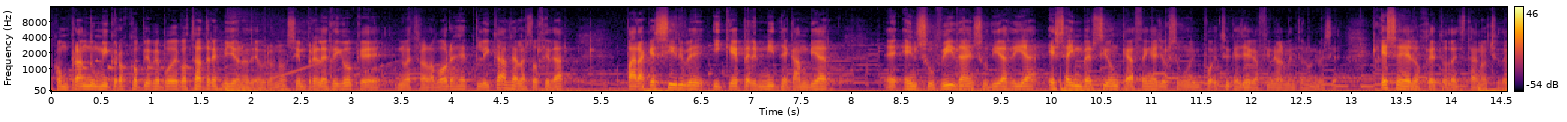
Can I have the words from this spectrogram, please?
comprando un microscopio que puede costar 3 millones de euros. ¿no? Siempre les digo que nuestra labor es explicarle a la sociedad para qué sirve y qué permite cambiar en sus vidas, en su día a día, esa inversión que hacen ellos en un impuesto y que llega finalmente a la universidad. Ese es el objeto de esta noche de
